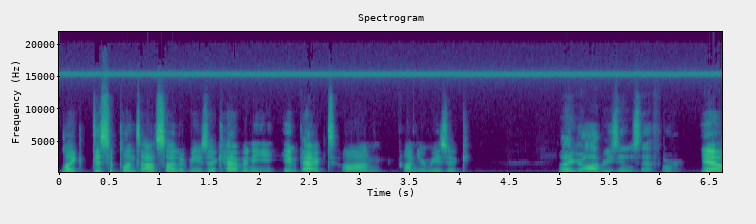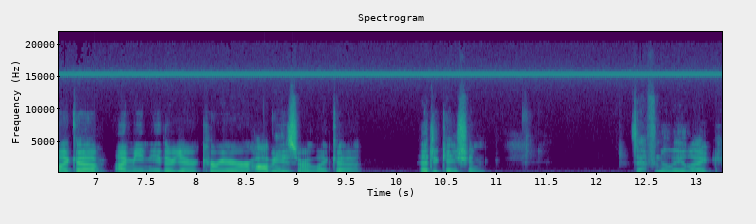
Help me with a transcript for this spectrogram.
like disciplines outside of music have any impact on on your music? Like hobbies and stuff, or? Yeah, like uh, I mean, either your career or hobbies or like uh, education. Definitely like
